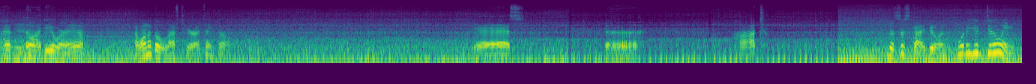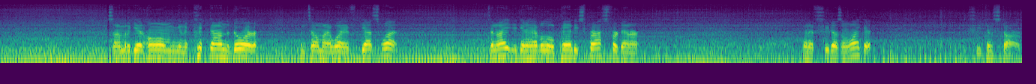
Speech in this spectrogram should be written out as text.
I have no idea where I am. I want to go left here, I think, though. Yes. Uh, hot. What's this guy doing? What are you doing? So I'm gonna get home, I'm gonna kick down the door and tell my wife, guess what? Tonight you're gonna have a little Panda Express for dinner. And if she doesn't like it, she can starve.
